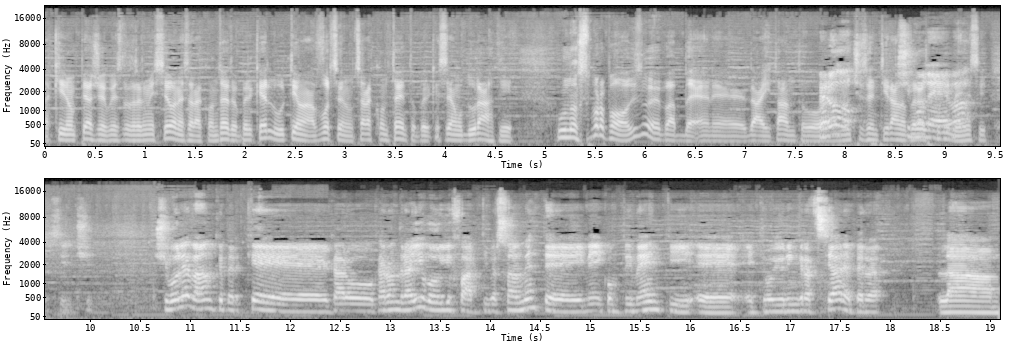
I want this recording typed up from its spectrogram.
a chi non piace questa trasmissione sarà contento perché è l'ultima ma forse non sarà contento perché siamo durati uno sproposito e va bene, dai, tanto Però non ci sentiranno ci per voleva, alcuni mesi. sì, ci, ci voleva anche perché, caro, caro Andrea, io voglio farti personalmente i miei complimenti e, e ti voglio ringraziare per la.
